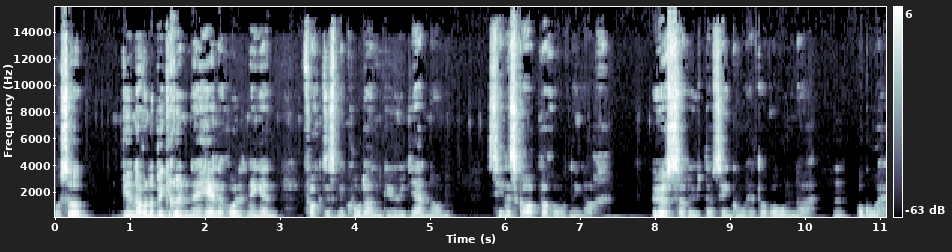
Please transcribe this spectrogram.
og så begynner han å begrunne hele holdningen faktisk med hvordan Gud gjennom sine skaperordninger øser ut av sin godhet over onde Mm. og gode.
